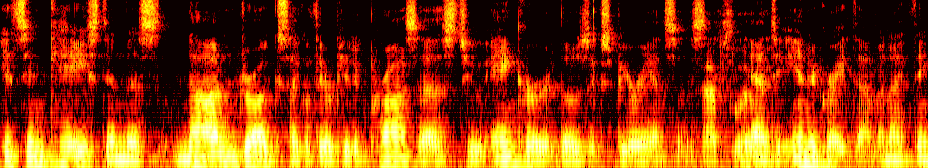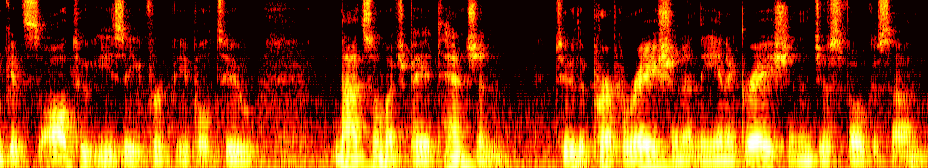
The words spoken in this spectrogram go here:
it's encased in this non-drug psychotherapeutic process to anchor those experiences Absolutely. and to integrate them and i think it's all too easy for people to not so much pay attention to the preparation and the integration and just focus on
